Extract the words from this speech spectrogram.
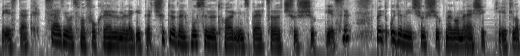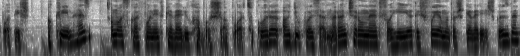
tésztát. 180 fokra előmelegített sütőben 25-30 perc alatt süssük készre, majd ugyanígy süssük meg a másik két lapot is. A krémhez a maszkarponét keverjük habosra porcukorral, adjuk hozzá a narancsaromát, fahéjat, és folyamatos keverés közben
